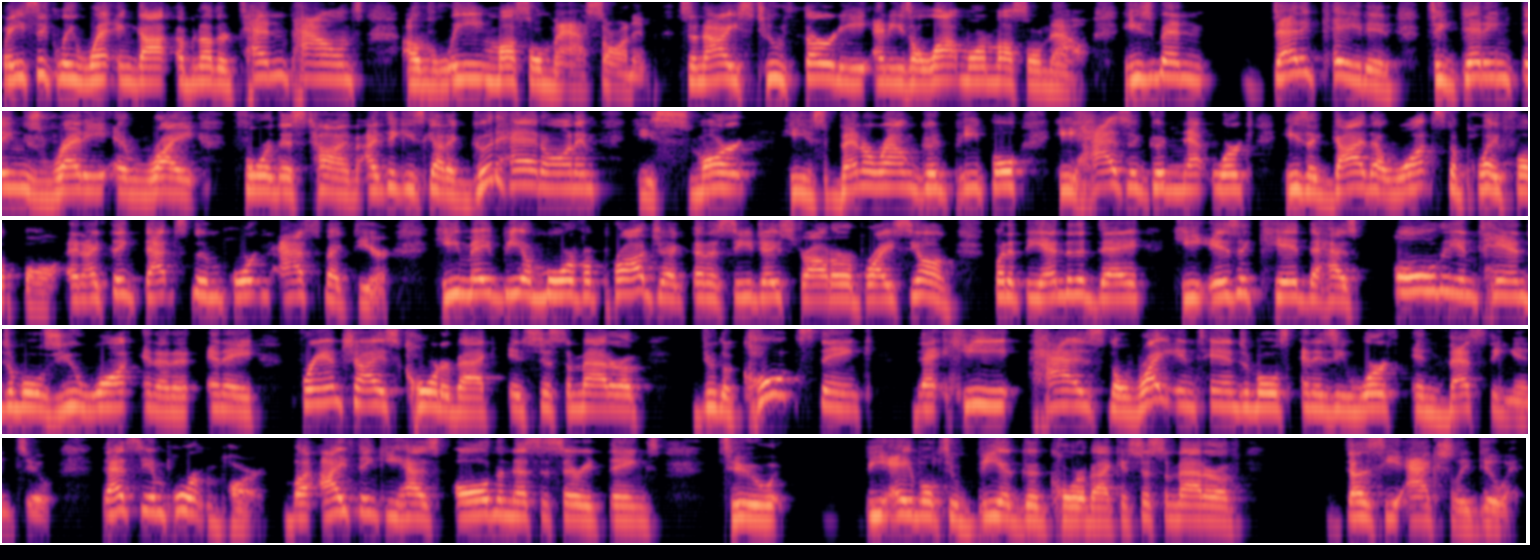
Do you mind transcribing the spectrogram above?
basically went and got another 10 pounds of lean muscle mass on him. So now he's 230 and he's a lot more muscle now. He's been dedicated to getting things ready and right for this time. I think he's got a good head on him. He's smart. He's been around good people. He has a good network. He's a guy that wants to play football. And I think that's the important aspect here. He may be a more of a project than a CJ Stroud or a Bryce Young, but at the end of the day, he is a kid that has all the intangibles you want in a in a franchise quarterback. It's just a matter of do the Colts think that he has the right intangibles and is he worth investing into? That's the important part. But I think he has all the necessary things to be able to be a good quarterback. It's just a matter of does he actually do it?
